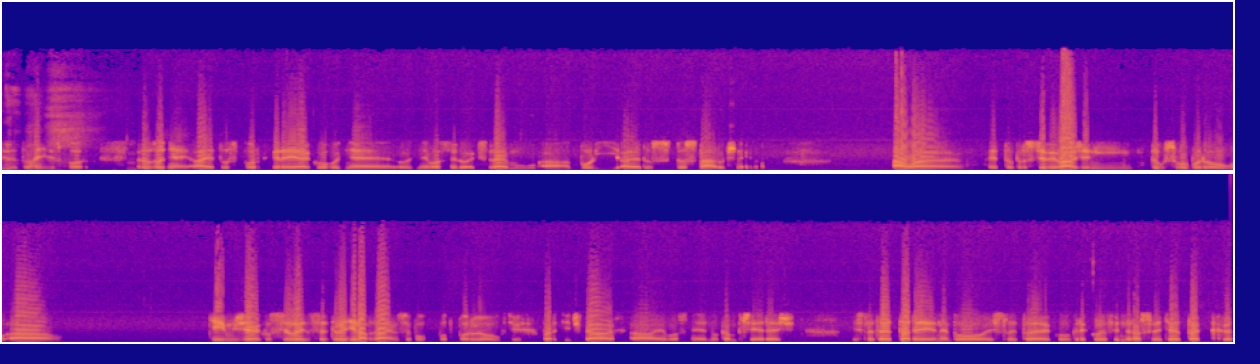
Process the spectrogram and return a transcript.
že to není sport. Rozhodně. A je to sport, který je jako hodně, hodně vlastně do extrémů a bolí a je dost, dost náročný. No. Ale je to prostě vyvážený tou svobodou a tím, že jako si, se ty lidi navzájem se podporují v těch partičkách a je vlastně jedno, kam přijedeš, jestli to je tady, nebo jestli to je jako kdekoliv jinde na světě, tak eh,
